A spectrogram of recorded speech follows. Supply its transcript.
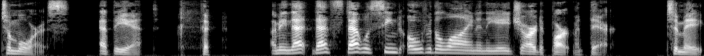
to Morris at the end? I mean that that's that was seemed over the line in the HR department there to me.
